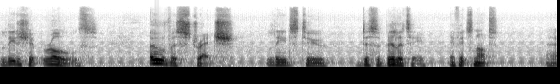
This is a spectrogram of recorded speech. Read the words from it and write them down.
leadership roles. Overstretch leads to disability if it's not uh,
